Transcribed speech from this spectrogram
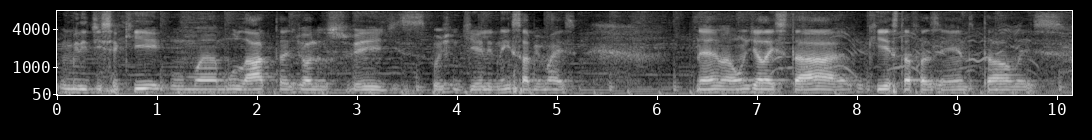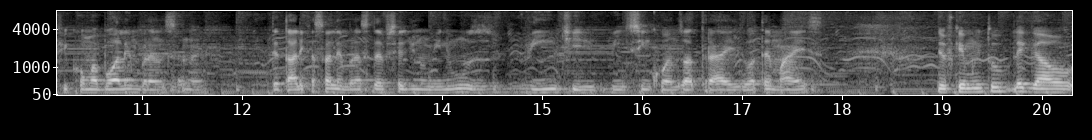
como ele disse aqui, uma mulata de olhos verdes. Hoje em dia ele nem sabe mais né, onde ela está, o que está fazendo tal, mas ficou uma boa lembrança, né? Detalhe que essa lembrança deve ser de no mínimo uns 20, 25 anos atrás ou até mais. Eu fiquei muito legal,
